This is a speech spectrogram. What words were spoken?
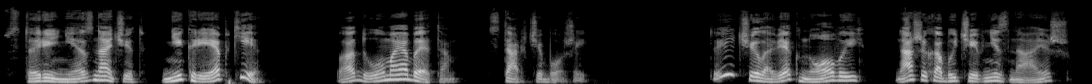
В старине, значит, не крепкие. Подумай об этом, старче Божий. Ты человек новый, наших обычаев не знаешь.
